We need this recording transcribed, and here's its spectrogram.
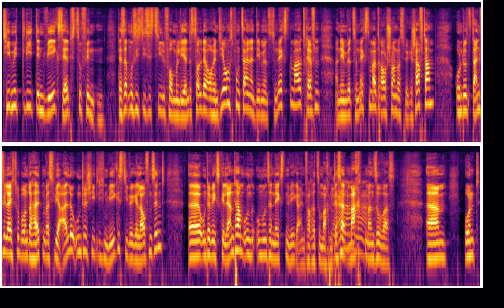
Teammitglied den Weg selbst zu finden. Deshalb muss ich dieses Ziel formulieren. Das soll der Orientierungspunkt sein, an dem wir uns zum nächsten Mal treffen, an dem wir zum nächsten Mal draufschauen, was wir geschafft haben und uns dann vielleicht darüber unterhalten, was wir alle unterschiedlichen Weges, die wir gelaufen sind, äh, unterwegs gelernt haben, um, um unseren nächsten Weg einfacher zu machen. Deshalb Ja. macht man sowas. Ähm, und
